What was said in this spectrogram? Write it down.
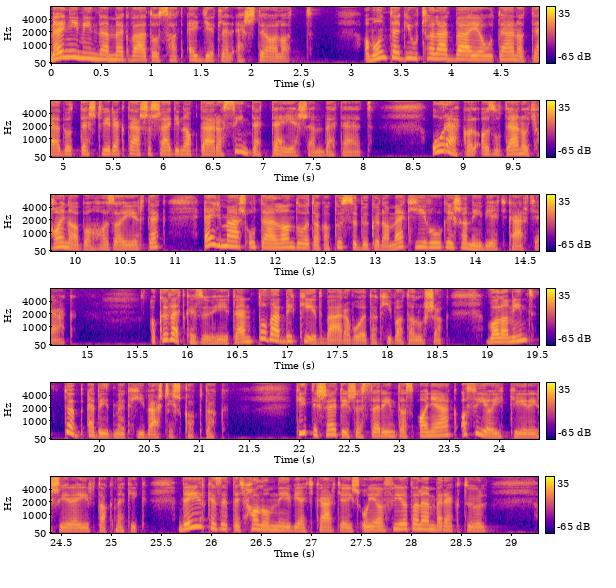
Mennyi minden megváltozhat egyetlen este alatt? A Montague család bája után a Talbot testvérek társasági naptára szinte teljesen betelt. Órákkal azután, hogy hajnalban hazaértek, egymás után landoltak a küszöbükön a meghívók és a névjegykártyák. A következő héten további két bára voltak hivatalosak, valamint több ebéd meghívást is kaptak. Kitty sejtése szerint az anyák a fiaik kérésére írtak nekik, de érkezett egy halom névjegykártya is olyan fiatal emberektől,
